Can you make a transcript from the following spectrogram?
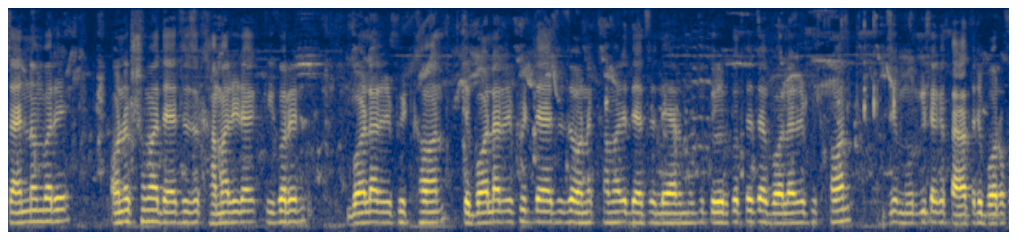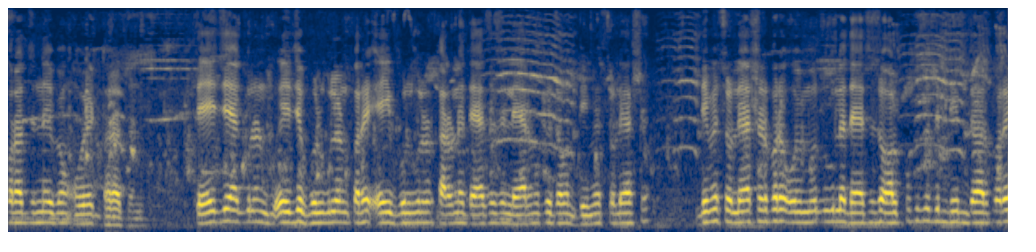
চার নম্বরে, অনেক সময় দেখা যাচ্ছে যে, খামারিরা কী করেন? ব্রয়লারের ফিড খাওয়ান। তো ব্রয়লারের ফিড দেখা যাচ্ছে যে, অনেক খামারি দেখা যাচ্ছে লেয়ার মুরগি তৈরি করতে চায় ব্রয়লারের ফিড খাওয়ান। যে মুরগিটাকে তাড়াতাড়ি বড় করার জন্য এবং ওয়েট ধরার জন্য। তো এই যে একগুলো, এই যে ভুলগুলো করে, এই ভুলগুলোর কারণে দেখা যাচ্ছে যে লেয়ার মুরগি যখন ডিমে চলে আসে, ডিমে চলে আসার পরে ওই মুরগিগুলো দেখা যাচ্ছে যে অল্প কিছুদিন ডিম দেওয়ার পরে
